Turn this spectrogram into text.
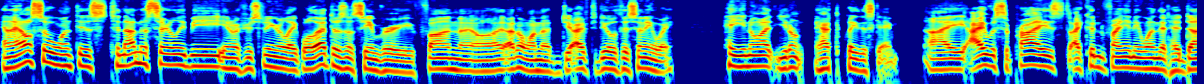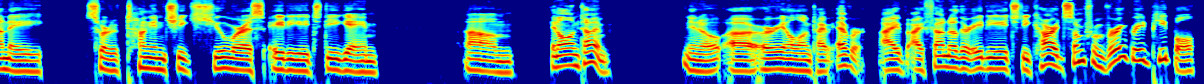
And I also want this to not necessarily be, you know, if you're sitting here like, well, that doesn't seem very fun. I, I don't want to, I have to deal with this anyway. Hey, you know what? You don't have to play this game. I, I was surprised I couldn't find anyone that had done a sort of tongue in cheek, humorous ADHD game um, in a long time, you know, uh, or in a long time ever. I've, I found other ADHD cards, some from very great people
